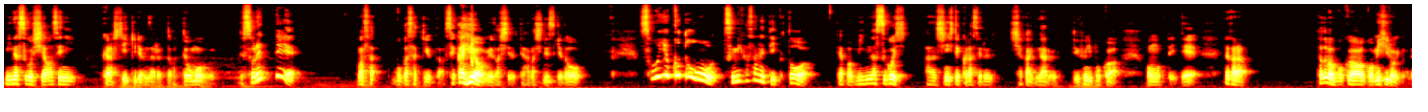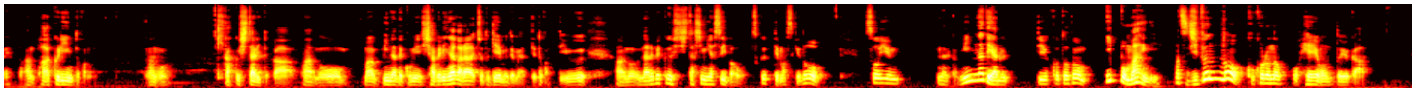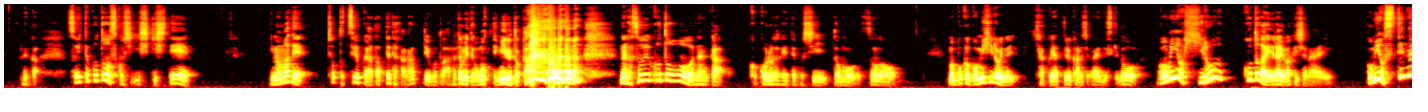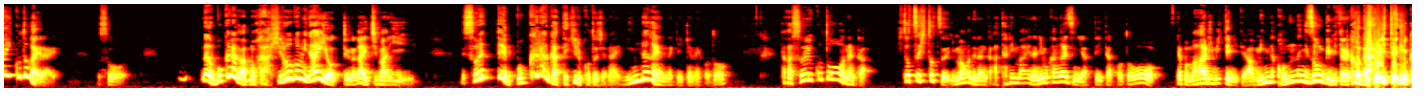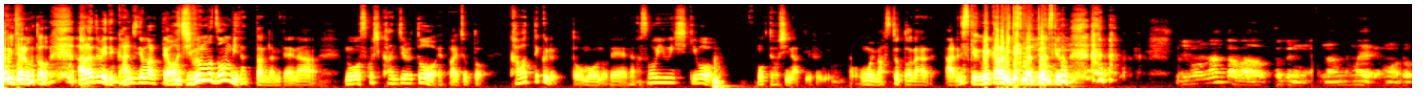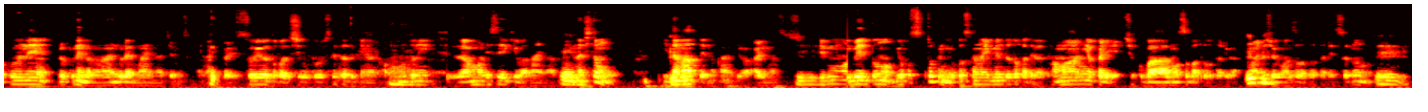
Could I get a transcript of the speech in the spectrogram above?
みんなすごい幸せに暮らしていけるようになるとかって思う。で、それって、まあさ、僕がさっき言った世界平和を目指してるって話ですけど、そういうことを積み重ねていくと、やっぱみんなすごい安心して暮らせる社会になるっていうふうに僕は思っていて、だから、例えば僕はゴミ拾いのね、あのパークリーンとかの、あの、企画したりとか、あの、まあ、みんなでコミュニ喋りながらちょっとゲームでもやってとかっていう、あの、なるべく親しみやすい場を作ってますけど、そういう、なんかみんなでやるっていうことの一歩前に、まず自分の心の平穏というか、なんか、そういったことを少し意識して、今までちょっと強く当たってたかなっていうことを改めて思ってみるとか なんかそういうことをなんか心がけてほしいと思う。その、まあ、僕はゴミ拾いの企画やってるからじゃないですけど、ゴミを拾うことが偉いわけじゃない。ゴミを捨てないことが偉い。そう。だから僕らがもう拾うゴミないよっていうのが一番いい。それって僕らができることじゃない。みんながやんなきゃいけないこと。だからそういうことをなんか、一つ一つ今までなんか当たり前何も考えずにやっていたことを、やっぱ周り見てみて、あ、みんなこんなにゾンビみたいな顔で歩いてんのかみたいなことを改めて感じてもらって、あ、自分もゾンビだったんだみたいなのを少し感じると、やっぱりちょっと変わってくると思うので、なんかそういう意識を持ってほしいなっていうふうに思います。ちょっとな、あれですけど、上からみたいになってますけど。自分なんかは特に何年前だけど、もう6年、6年か7年ぐらい前になっちゃいますけど、はい、やっぱりそういうところで仕事をしてた時なんか、本当にあんまり正規はないなっていう人もいたなっていう感じはありますし、自分もイベントの、横特に横須賀のイベントとかではたまにやっぱり職場のそば通ったりが、前の職場のそば通ったりするので、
